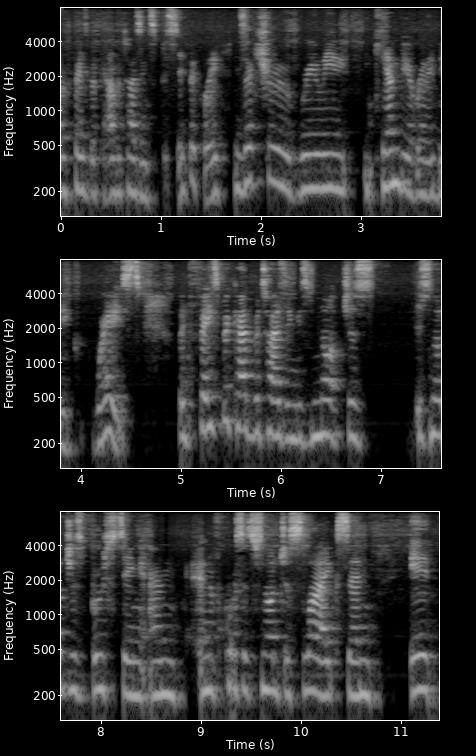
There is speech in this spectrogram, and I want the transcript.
or Facebook advertising specifically, is actually really can be a really big waste. But Facebook advertising is not just it's not just boosting and and of course it's not just likes and it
